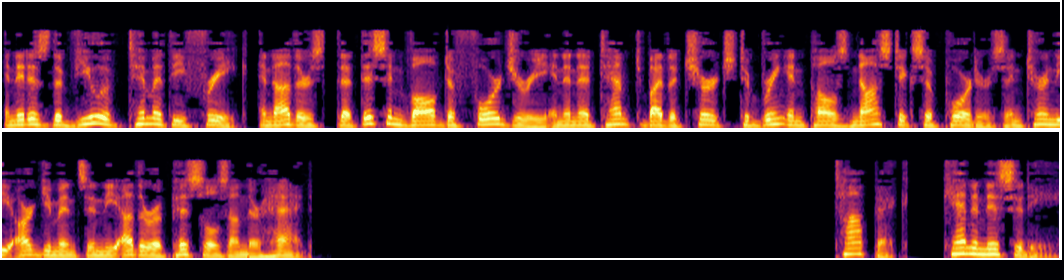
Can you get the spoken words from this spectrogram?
and it is the view of Timothy Freke, and others, that this involved a forgery in an attempt by the Church to bring in Paul's Gnostic supporters and turn the arguments in the other epistles on their head. Canonicity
